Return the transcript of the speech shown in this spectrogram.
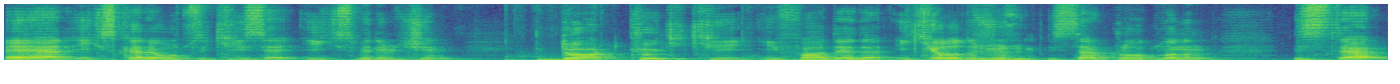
Eğer X kare 32 ise X benim için 4 kök 2 ifade eder. İki yola da çözün. İster kural kullanın ister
